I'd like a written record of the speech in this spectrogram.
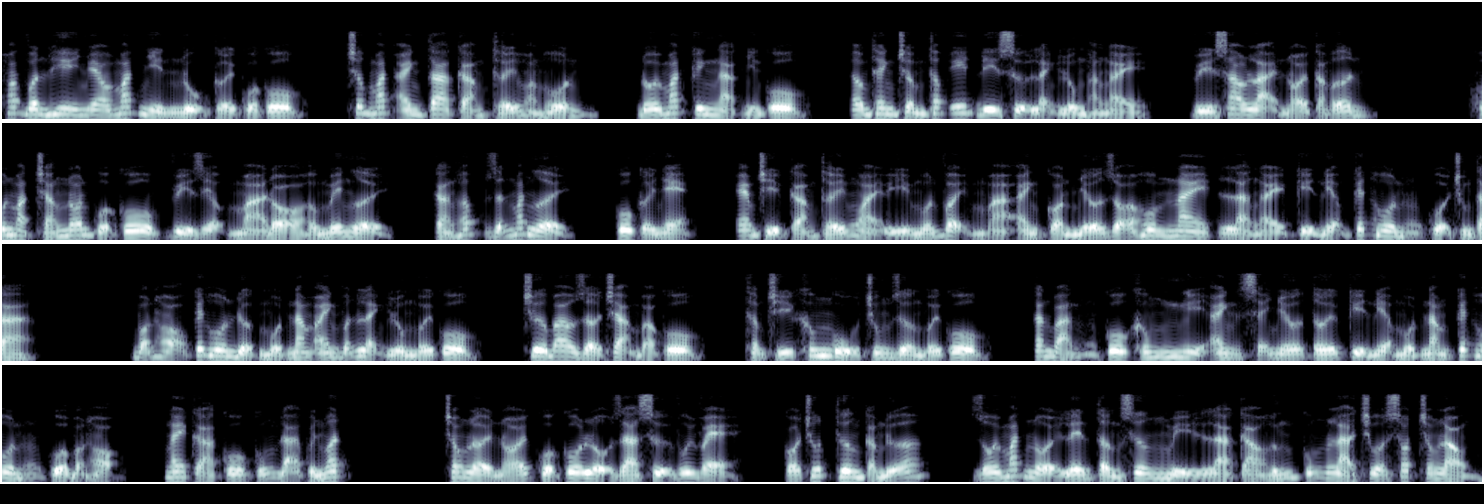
Hoác vân hy nheo mắt nhìn nụ cười của cô trước mắt anh ta cảm thấy hoàng hồn, đôi mắt kinh ngạc nhìn cô, âm thanh trầm thấp ít đi sự lạnh lùng hàng ngày, vì sao lại nói cảm ơn? Khuôn mặt trắng non của cô vì rượu mà đỏ hồng mê người, càng hấp dẫn mắt người. Cô cười nhẹ, em chỉ cảm thấy ngoài ý muốn vậy mà anh còn nhớ rõ hôm nay là ngày kỷ niệm kết hôn của chúng ta. Bọn họ kết hôn được một năm anh vẫn lạnh lùng với cô, chưa bao giờ chạm vào cô, thậm chí không ngủ chung giường với cô. Căn bản cô không nghĩ anh sẽ nhớ tới kỷ niệm một năm kết hôn của bọn họ, ngay cả cô cũng đã quên mất trong lời nói của cô lộ ra sự vui vẻ, có chút thương cảm nữa đôi mắt nổi lên tầng xương mì là cao hứng cũng là chua xót trong lòng.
